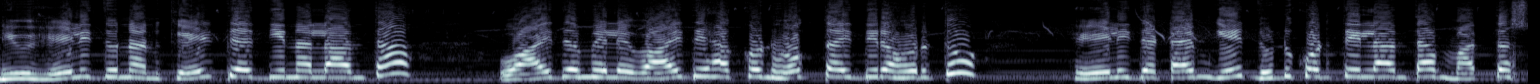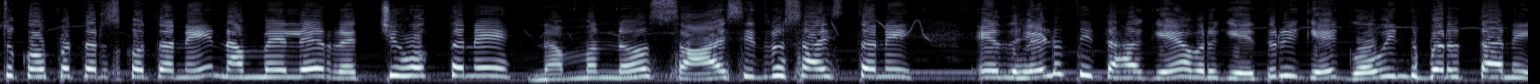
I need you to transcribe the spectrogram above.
ನೀವು ಹೇಳಿದ್ದು ನಾನು ಕೇಳ್ತಾ ಇದ್ದೀನಲ್ಲ ಅಂತ ವಾಯ್ದೆ ಮೇಲೆ ವಾಯ್ದೆ ಹಾಕೊಂಡು ಹೋಗ್ತಾ ಇದ್ದೀರಾ ಹೊರತು ಹೇಳಿದ ಟೈಮ್ಗೆ ದುಡ್ಡು ಕೊಡ್ತಿಲ್ಲ ಅಂತ ಮತ್ತಷ್ಟು ಕೋಪ ತರಿಸ್ಕೊತಾನೆ ನಮ್ಮ ಮೇಲೆ ರೆಚ್ಚಿ ಹೋಗ್ತಾನೆ, ನಮ್ಮನ್ನು ಸಾಯಿಸಿದ್ರು ಸಾಯಿಸ್ತಾನೆ ಎಂದು ಹೇಳುತ್ತಿದ್ದ ಹಾಗೆ ಅವರಿಗೆ ಎದುರಿಗೆ ಗೋವಿಂದ್ ಬರುತ್ತಾನೆ.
